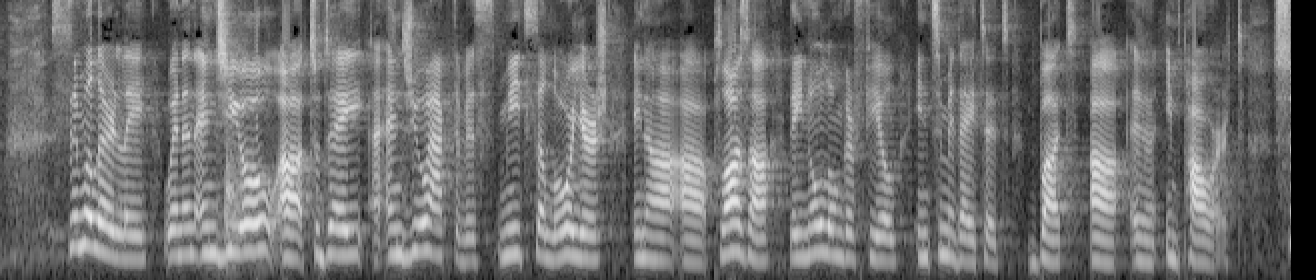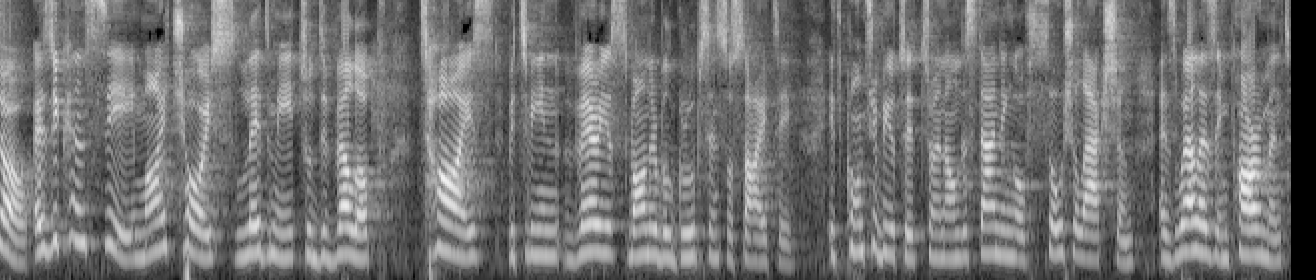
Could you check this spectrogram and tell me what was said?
Similarly, when an NGO uh, today, an NGO activist meets a lawyer in a, a, plaza, they no longer feel intimidated but uh, uh, empowered. So, as you can see, my choice led me to develop ties between various vulnerable groups in society. It contributed to an understanding of social action as well as empowerment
